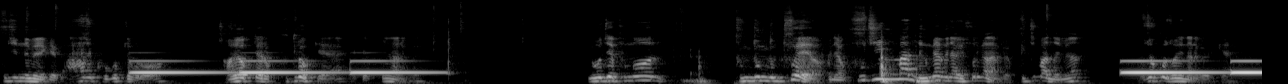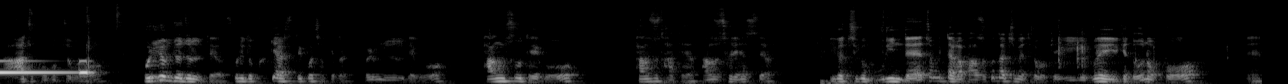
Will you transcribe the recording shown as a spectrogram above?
후진 넣으면 이렇게 아주 고급적으로 저역대로 부드럽게 이렇게 소리 나는 거예요. 이 제품은 둥둥둥 2예요. 그냥 후진만 넣으면 그냥 이 소리가 거예요. 후진만 넣으면 무조건 소리 나는 거예요. 이렇게 아주 고급적으로 볼륨 조절도 돼요. 소리도 크게 할 수도 있고 작게 도 볼륨 조절도 되고 방수 되고 방수 다 돼요. 방수 처리했어요. 이거 지금 물인데 좀 이따가 방수 끝날 쯤에 들어볼게요. 이게 물에 이렇게 넣어놓고 예.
